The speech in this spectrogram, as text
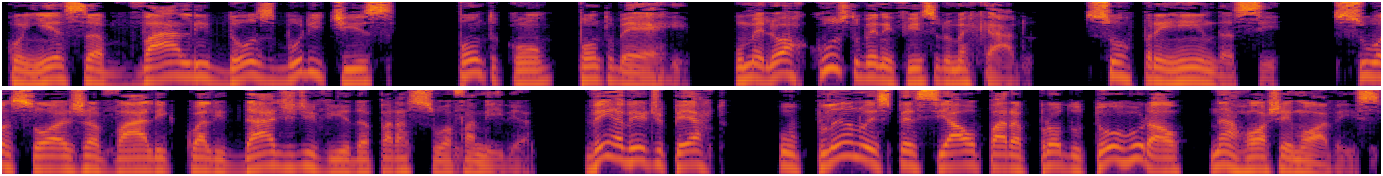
Conheça valedosburitis.com.br. O melhor custo-benefício do mercado. Surpreenda-se. Sua soja vale qualidade de vida para sua família. Venha ver de perto o plano especial para produtor rural na Rocha Imóveis.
